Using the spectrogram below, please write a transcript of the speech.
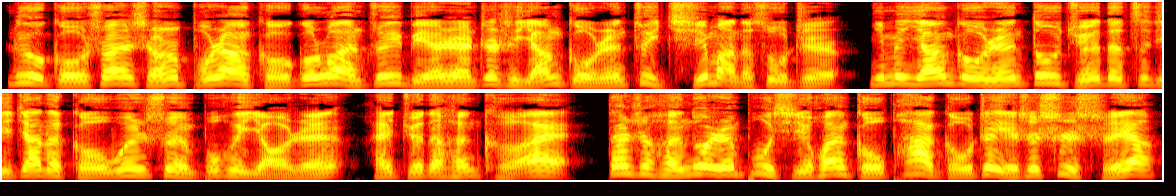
遛狗拴绳不让狗狗乱追别人，这是养狗人最起码的素质。你们养狗人都觉得自己家的狗温顺，不会咬人，还觉得很可爱。但是很多人不喜欢狗，怕狗，这也是事实呀。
